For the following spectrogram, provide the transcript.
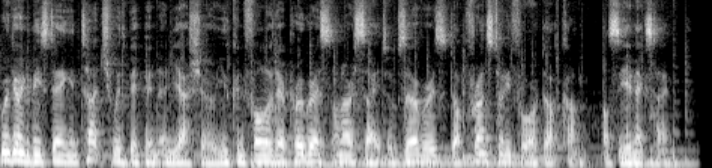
We're going to be staying in touch with Bipin and Yasho. You can follow their progress on our site, observers.france24.com. I'll see you next time.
